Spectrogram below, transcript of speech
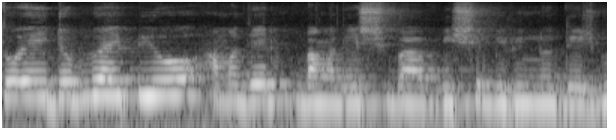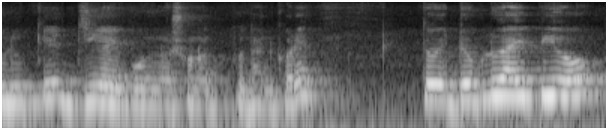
তো এই ডব্লিউ ডব্লিউআইপিও আমাদের বাংলাদেশ বা বিশ্বের বিভিন্ন দেশগুলোকে জিআই পণ্য সনদ প্রদান করে। তো এই ডব্লিউআইপিও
